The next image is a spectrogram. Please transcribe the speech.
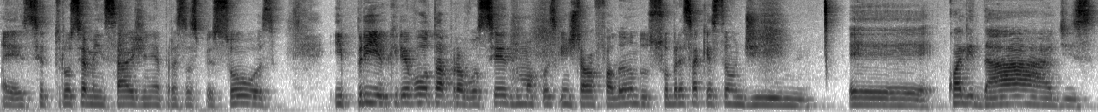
é, você trouxe a mensagem né, para essas pessoas. E Pri, eu queria voltar para você de uma coisa que a gente estava falando sobre essa questão de é, qualidades,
